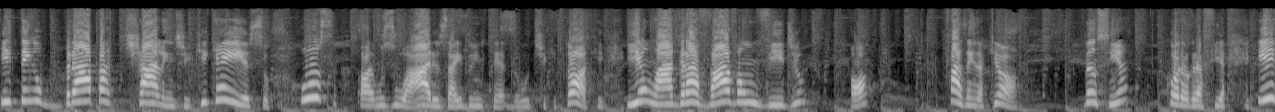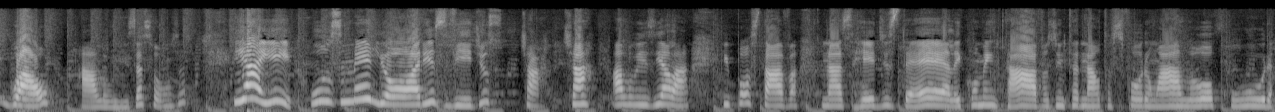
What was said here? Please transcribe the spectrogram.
E tem o Braba Challenge, o que, que é isso? Os ó, usuários aí do, do TikTok iam lá, gravavam um vídeo, ó, fazendo aqui, ó, dancinha, coreografia igual a Luísa Sonza. E aí, os melhores vídeos, tchá, tchá, a Luísa ia lá e postava nas redes dela e comentava, os internautas foram à loucura.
